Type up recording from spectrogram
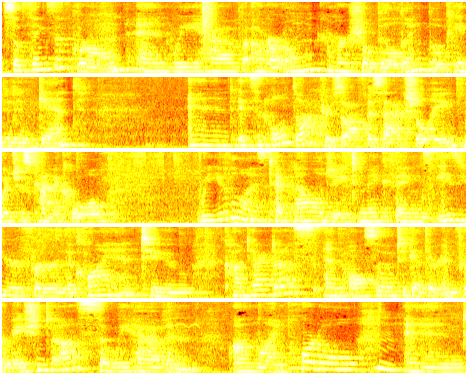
So, things have grown, and we have our own commercial building located in Ghent. It's an old doctor's office, actually, which is kind of cool. We utilize technology to make things easier for the client to contact us and also to get their information to us. So we have an online portal hmm. and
